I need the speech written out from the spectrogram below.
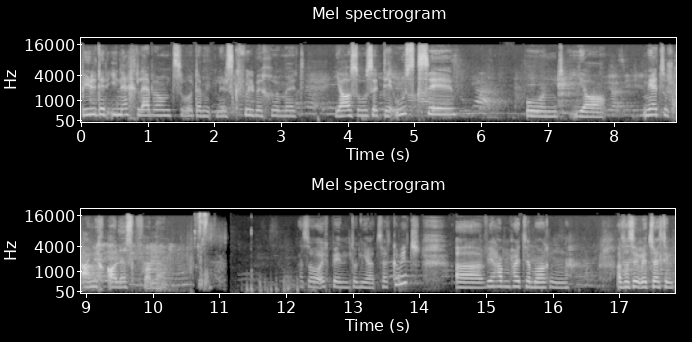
Bilder reinkleben und so, damit wir das Gefühl bekommen, ja, so sollte er aussehen. Und ja, mir hat es eigentlich alles gefallen. Also ich bin Dunja Zetkovic. Äh, wir haben heute Morgen also sind wir zuerst ins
